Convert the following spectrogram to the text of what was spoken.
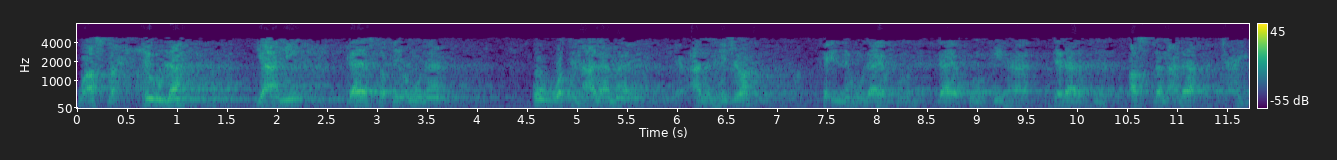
وأصبح حولة يعني لا يستطيعون قوة على ما على الهجرة فإنه لا يكون لا يكون فيها دلالة أصلا على التحيل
